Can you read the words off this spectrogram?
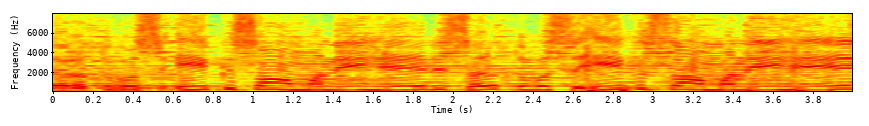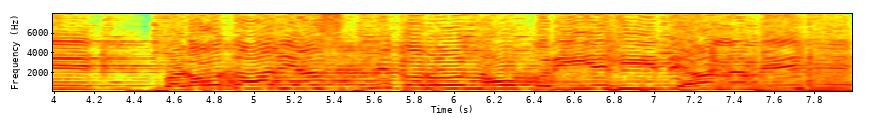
शरत बस एक सामने है, रे शरत बस एक सामने है। बड़ो दार में करो नौकरी, यही ध्यान में है।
